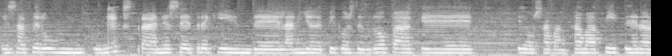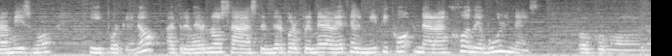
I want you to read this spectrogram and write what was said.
es hacer un, un extra en ese trekking del Anillo de Picos de Europa que, que os avanzaba Peter ahora mismo y, ¿por qué no?, atrevernos a ascender por primera vez el mítico Naranjo de Bulnes, o como lo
